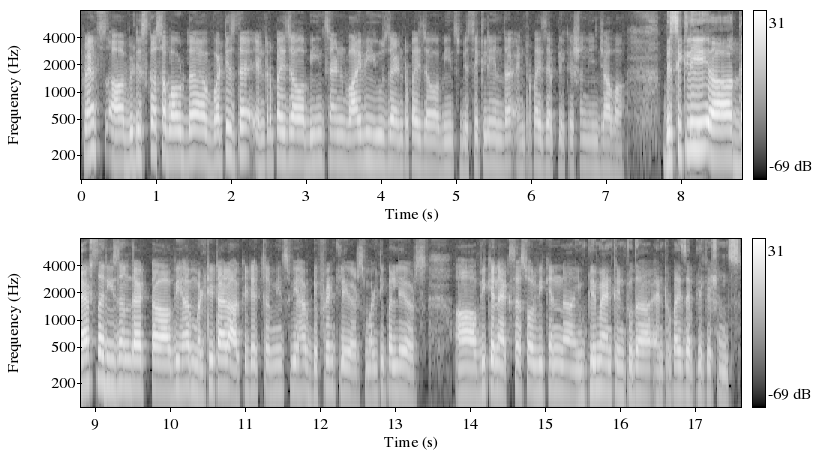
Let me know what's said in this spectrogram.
Friends, uh, we discuss about the what is the enterprise Java beans and why we use the enterprise Java beans basically in the enterprise application in Java. Basically, uh, that's the reason that uh, we have multi-tier architecture means we have different layers, multiple layers uh, we can access or we can uh, implement into the enterprise applications.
